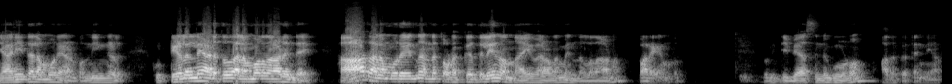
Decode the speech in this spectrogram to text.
ഞാൻ ഈ തലമുറയാണോ നിങ്ങൾ. കുട്ടികളല്ലേ അടുത്ത തലമുറ നാടിന്റെ? ആ തലമുറയിൽ നിന്ന് തന്നെ തുടക്കത്തിലേ നന്നായി വരണം എന്നുള്ളതാണ് പറയുന്നത്. വിദ്യാഭ്യാസത്തിന്റെ ഗുണം അതൊക്കെ തന്നെയാണ്.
